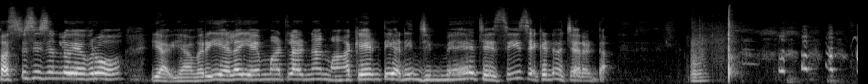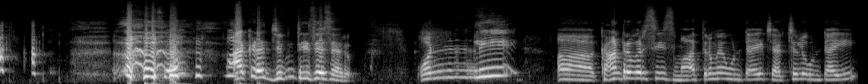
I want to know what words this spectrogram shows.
ఫస్ట్ సీజన్లో ఎవరో ఎవరి ఎలా ఏం మాట్లాడినా మాకేంటి అని జిమ్మే చేసి సెకండ్ వచ్చారంట. అక్కడ జిమ్ తీసేశారు. ఓన్లీ కాంట్రవర్సీస్ మాత్రమే ఉంటాయి చర్చలు ఉంటాయి.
